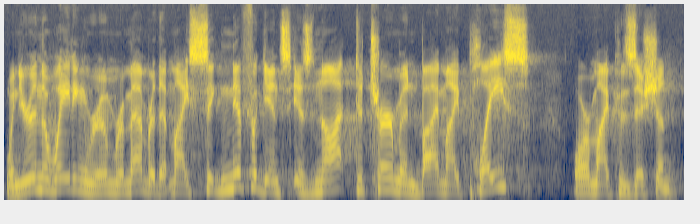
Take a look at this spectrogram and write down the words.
When you're in the waiting room, remember that my significance is not determined by my place or my position.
